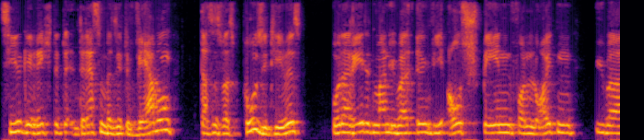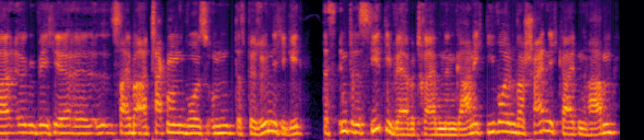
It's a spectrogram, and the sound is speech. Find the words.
zielgerichtete, interessenbasierte Werbung, das ist was Positives. Oder redet man über irgendwie Ausspähen von Leuten, über irgendwelche äh, Cyberattacken, wo es um das Persönliche geht. Das interessiert die Werbetreibenden gar nicht. Die wollen Wahrscheinlichkeiten haben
